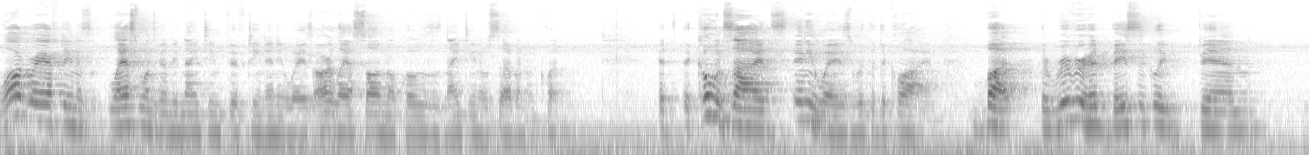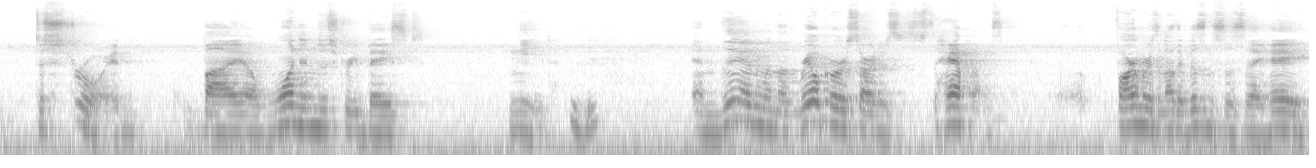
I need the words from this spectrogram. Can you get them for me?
log rafting is last one's going to be 1915 anyways. Our last sawmill closes 1907 in Clinton. It, it coincides anyways with the decline, but the river had basically been destroyed by a one industry based need. And then when the rail car started happens, farmers and other businesses say, "Hey,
